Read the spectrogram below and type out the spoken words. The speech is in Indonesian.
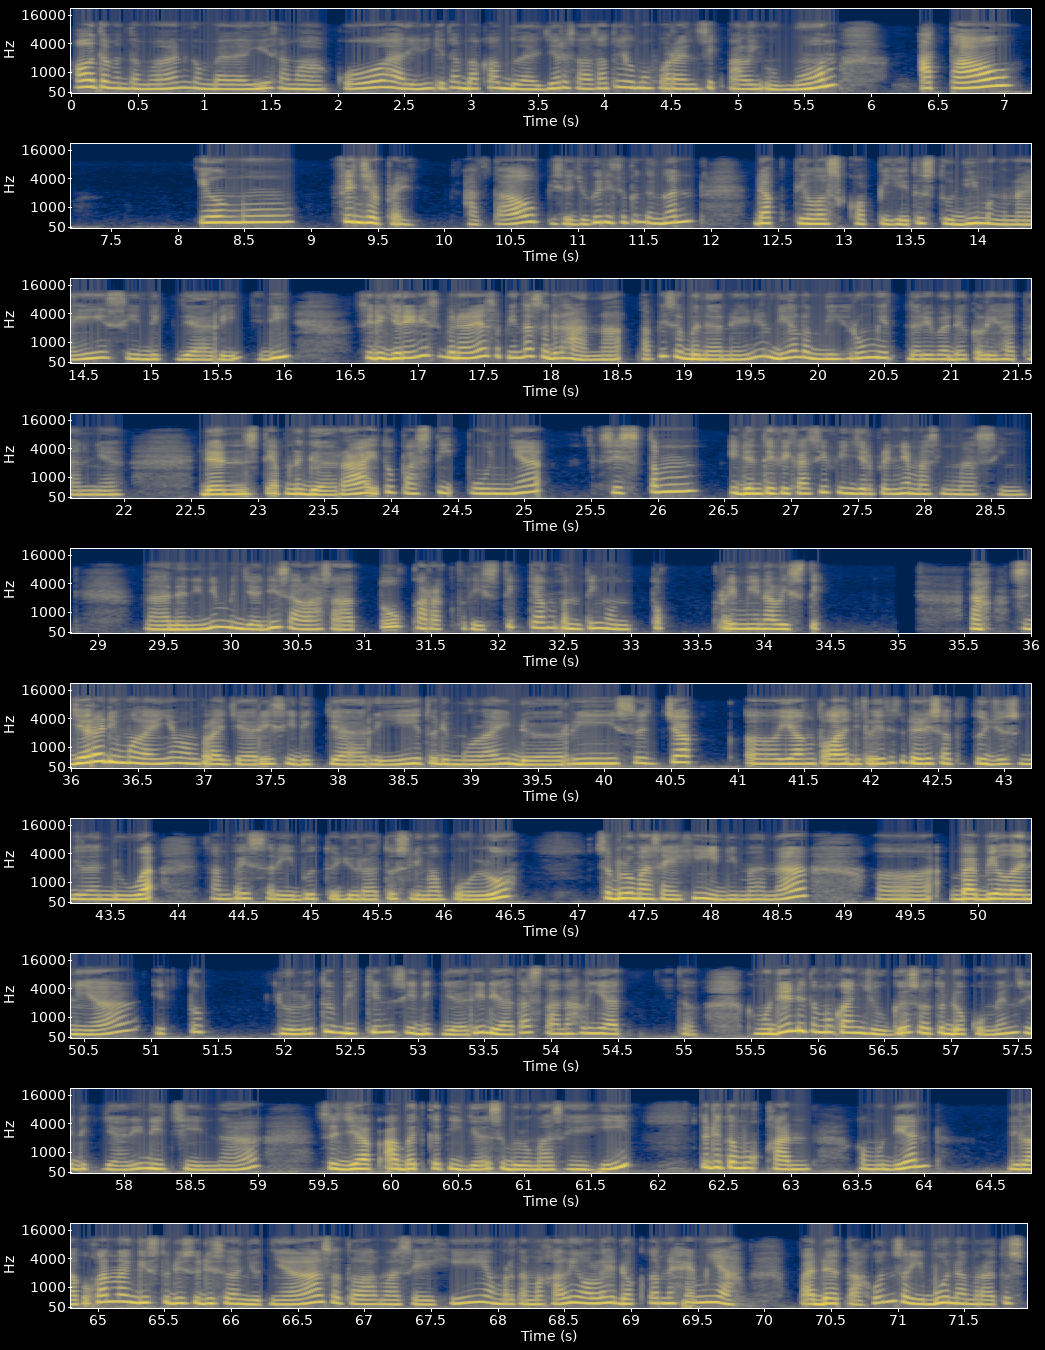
Halo teman-teman, kembali lagi sama aku. Hari ini kita bakal belajar salah satu ilmu forensik paling umum atau ilmu fingerprint atau bisa juga disebut dengan daktiloskopi yaitu studi mengenai sidik jari. Jadi sidik jari ini sebenarnya sepintas sederhana, tapi sebenarnya ini dia lebih rumit daripada kelihatannya. Dan setiap negara itu pasti punya sistem identifikasi fingerprintnya masing-masing. Nah, dan ini menjadi salah satu karakteristik yang penting untuk kriminalistik. Nah, sejarah dimulainya mempelajari sidik jari itu dimulai dari sejak uh, yang telah diteliti itu dari 1792 sampai 1750 sebelum Masehi di mana uh, Babilonia itu dulu tuh bikin sidik jari di atas tanah liat gitu. Kemudian ditemukan juga suatu dokumen sidik jari di Cina sejak abad ketiga sebelum Masehi itu ditemukan. Kemudian dilakukan lagi studi-studi selanjutnya setelah Masehi yang pertama kali oleh Dr. Nehemiah pada tahun 1684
